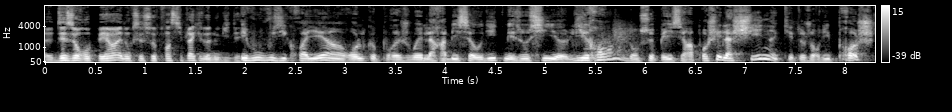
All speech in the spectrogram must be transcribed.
euh, des Européens. Et donc c'est ce principe-là qui doit nous guider. Et vous, vous y croyez à un rôle que pourrait jouer l'Arabie saoudite, mais aussi euh, l'Iran, dont ce pays s'est rapproché, la Chine, qui est aujourd'hui proche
